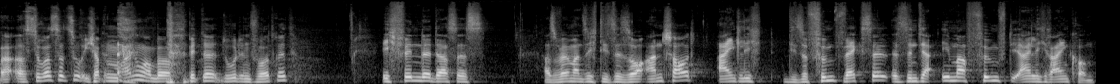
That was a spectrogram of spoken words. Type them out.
Hast du was dazu? Ich habe eine Meinung, aber bitte du den Vortritt. Ich finde, dass es, also wenn man sich die Saison anschaut, eigentlich diese fünf Wechsel, es sind ja immer fünf, die eigentlich reinkommen.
